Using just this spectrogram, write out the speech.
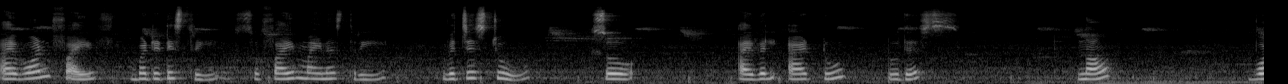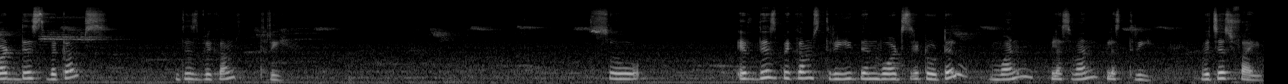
I want 5 but it is 3. So 5 minus 3 which is 2. So I will add 2 to this now what this becomes? This becomes 3 so if this becomes 3 then what's the total? 1 plus 1 plus 3 which is 5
